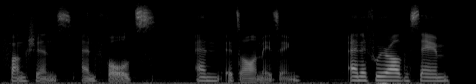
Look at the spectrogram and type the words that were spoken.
functions and folds, and it's all amazing. And if we were all the same,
